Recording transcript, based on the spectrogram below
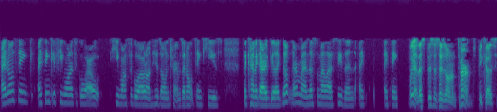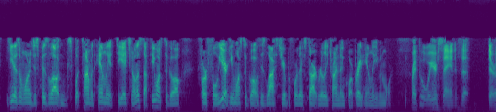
I don't think. I think if he wanted to go out, he wants to go out on his own terms. I don't think he's the kind of guy who'd be like, nope, never mind. This is my last season. I. I think. Well, yeah, this this is his own terms because he doesn't want to just fizzle out and split time with Hanley at DH and all this stuff. He wants to go out for a full year. He wants to go out with his last year before they start really trying to incorporate Hanley even more. Right, but what you're saying is that they're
